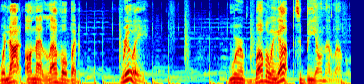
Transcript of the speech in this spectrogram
We're not on that level, but really, we're bubbling up to be on that level.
